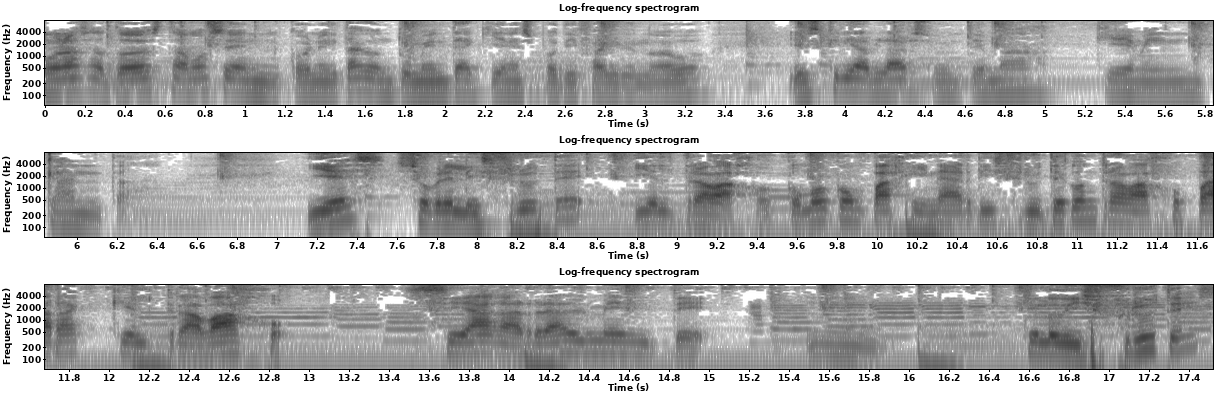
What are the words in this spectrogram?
buenas a todos, estamos en Conecta con tu mente aquí en Spotify de nuevo. Y os quería hablar sobre un tema que me encanta. Y es sobre el disfrute y el trabajo, cómo compaginar disfrute con trabajo para que el trabajo se haga realmente mm, que lo disfrutes,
